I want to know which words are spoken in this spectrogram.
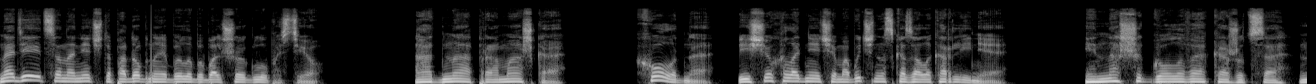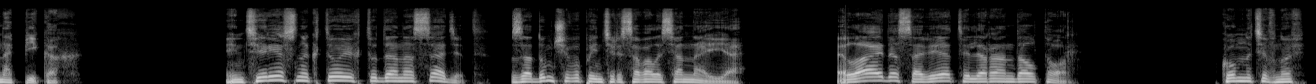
надеяться на нечто подобное было бы большой глупостью. Одна промашка. Холодно, еще холоднее, чем обычно, сказала Карлиния. И наши головы окажутся на пиках. Интересно, кто их туда насадит, задумчиво поинтересовалась Анайя. «Элайда, Совет или Рандалтор?» В комнате вновь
